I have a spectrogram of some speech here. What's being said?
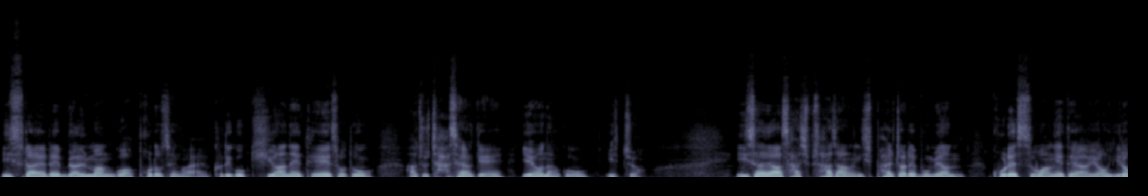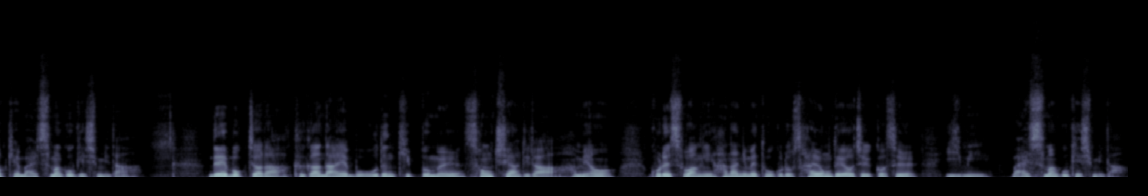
이스라엘의 멸망과 포로 생활 그리고 귀환에 대해서도 아주 자세하게 예언하고 있죠. 이사야 44장 28절에 보면 고레스 왕에 대하여 이렇게 말씀하고 계십니다. 내 목자라 그가 나의 모든 기쁨을 성취하리라 하며 고레스 왕이 하나님의 도구로 사용되어질 것을 이미 말씀하고 계십니다.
